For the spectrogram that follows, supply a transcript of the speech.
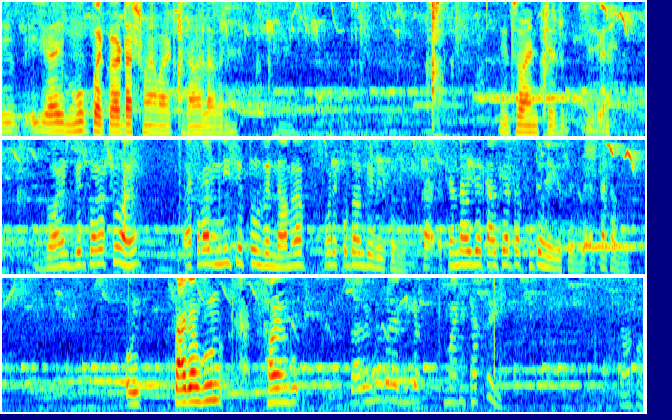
এই এই জায়গায় মুখ বের করাটার সময় আমার একটু ঝামেলা হবে না। জয়েন্টের জায়গায়। জয়েন্ট বের করার সময় একবার নিচে তুলবেন না, আমরা পরে কোদাল দিয়ে বের করব। কেননা ওই যে কালকে একটা ফুটে হয়ে গেছে একটা কাগজ। ওই চার আঙ্গুল, ছয় আঙ্গুল, চার আঙ্গুলটা এদিকে মাটি থাকতেই তারপর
